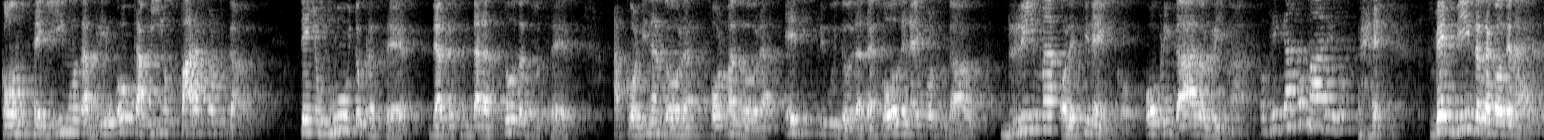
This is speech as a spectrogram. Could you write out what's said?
Conseguimos abrir o caminho para Portugal. Tenho muito prazer de apresentar a todas vocês a coordenadora, formadora e distribuidora da GoldenEye Portugal, Rima Olefirenko. Obrigado, Rima. Obrigada, Mário. Bem-vindas a GoldenEye.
